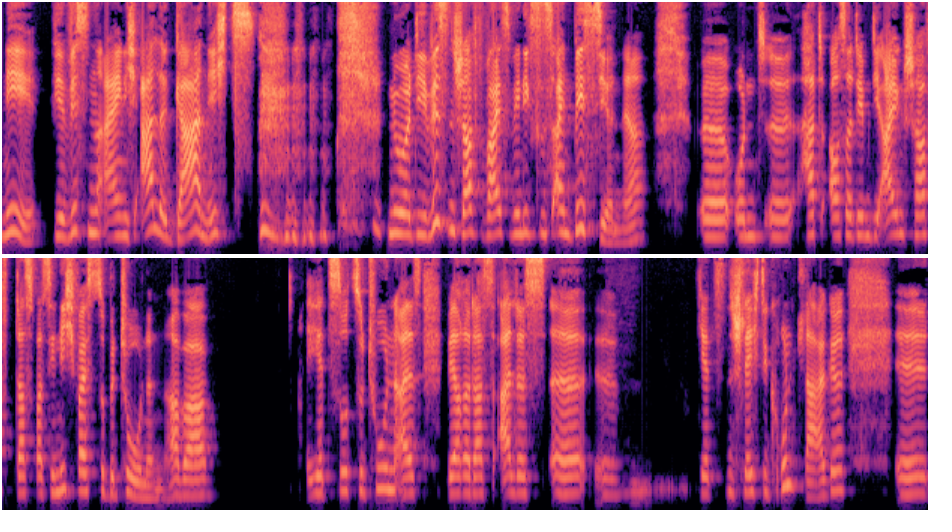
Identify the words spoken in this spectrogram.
nee, wir wissen eigentlich alle gar nichts. Nur die Wissenschaft weiß wenigstens ein bisschen, ja. Äh, und äh, hat außerdem die Eigenschaft, das, was sie nicht weiß, zu betonen. Aber jetzt so zu tun, als wäre das alles äh, äh, jetzt eine schlechte Grundlage, äh,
